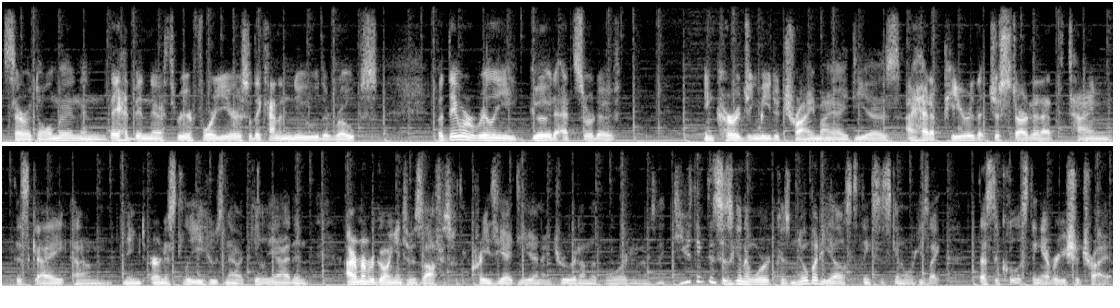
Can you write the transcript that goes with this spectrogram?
Sarah Dolman, and they had been there three or four years, so they kind of knew the ropes. But they were really good at sort of encouraging me to try my ideas. I had a peer that just started at the time, this guy um, named Ernest Lee, who's now at Gilead. And I remember going into his office with a crazy idea and I drew it on the board and I was like, Do you think this is going to work? Because nobody else thinks it's going to work. He's like, That's the coolest thing ever. You should try it.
